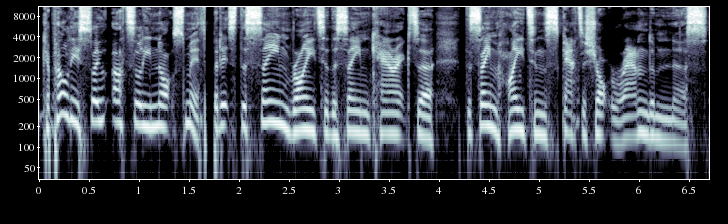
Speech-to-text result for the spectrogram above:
Capaldi is so utterly not Smith, but it's the same writer, the same character, the same heightened scattershot randomness,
